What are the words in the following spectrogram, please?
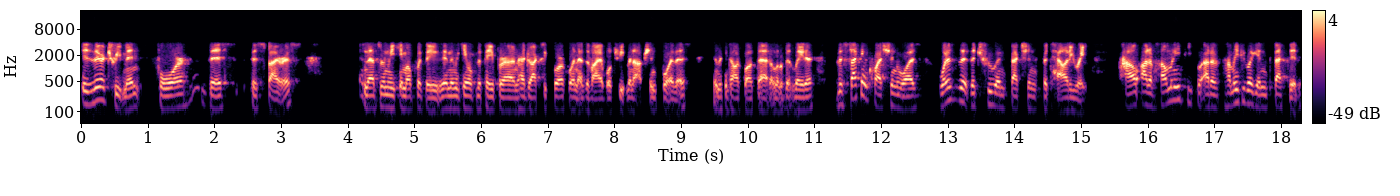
is there a treatment for this this virus? And that's when we came up with the, and then we came up with a paper on hydroxychloroquine as a viable treatment option for this. And we can talk about that a little bit later. The second question was, what is the, the true infection fatality rate? How, out of how many people, out of how many people get infected,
